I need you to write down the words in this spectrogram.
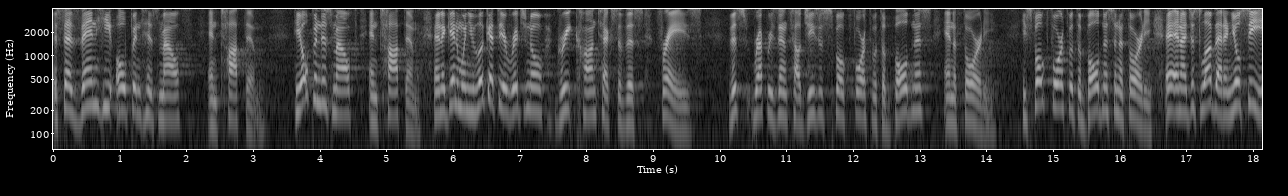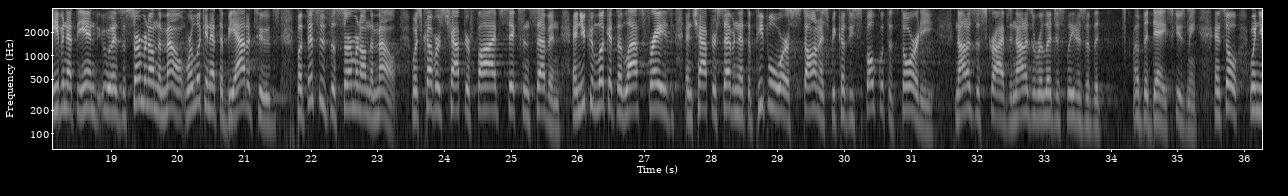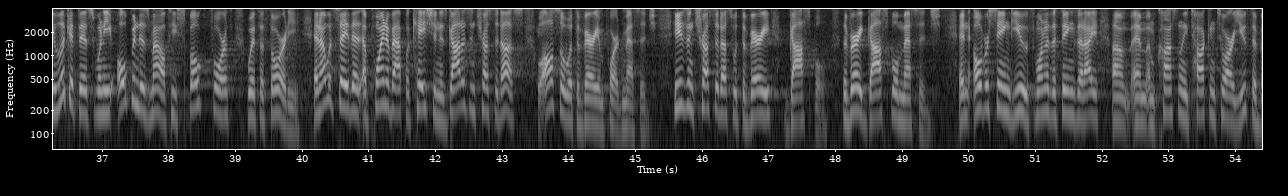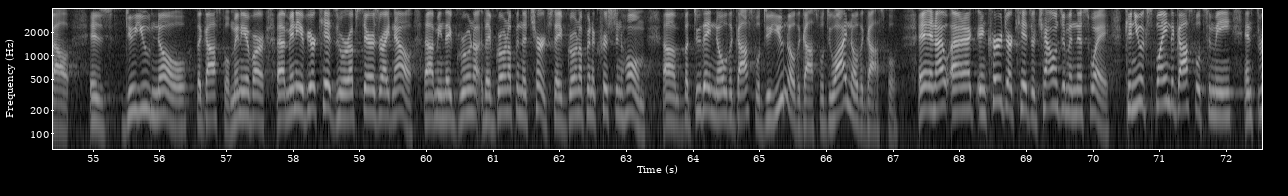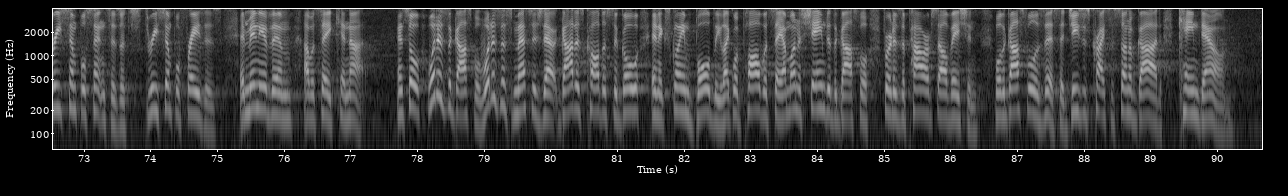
it says, Then he opened his mouth and taught them. He opened his mouth and taught them. And again, when you look at the original Greek context of this phrase, this represents how Jesus spoke forth with a boldness and authority. He spoke forth with the boldness and authority. And I just love that. And you'll see, even at the end, as the Sermon on the Mount, we're looking at the Beatitudes, but this is the Sermon on the Mount, which covers chapter 5, 6, and 7. And you can look at the last phrase in chapter 7 that the people were astonished because he spoke with authority, not as the scribes and not as the religious leaders of the of the day, excuse me. And so when you look at this, when he opened his mouth, he spoke forth with authority. And I would say that a point of application is God has entrusted us also with a very important message. He has entrusted us with the very gospel, the very gospel message. And overseeing youth, one of the things that I um, am, am, constantly talking to our youth about is do you know the gospel? Many of, our, uh, many of your kids who are upstairs right now, I mean, they've grown, up, they've grown up in the church, they've grown up in a Christian home, um, but do they know the gospel? Do you know the gospel? Do I know the gospel? And I, and I encourage our kids or challenge them in this way Can you explain the gospel to me in three simple sentences or three simple phrases? And many of them, I would say, cannot. And so, what is the gospel? What is this message that God has called us to go and exclaim boldly? Like what Paul would say, I'm unashamed of the gospel, for it is the power of salvation. Well, the gospel is this that Jesus Christ, the Son of God, came down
